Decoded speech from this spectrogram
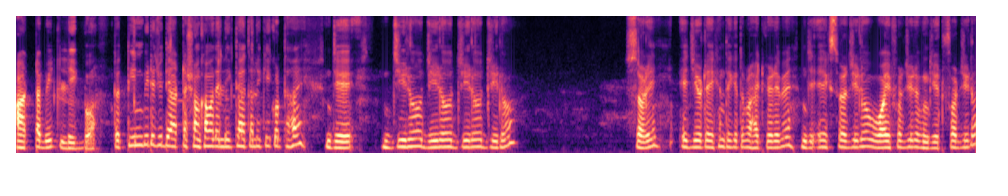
আটটা বিট লিখব। তো তিন বিটে যদি আটটা সংখ্যা আমাদের লিখতে হয়, তাহলে কী করতে হয়? যে zero zero zero zero sorry, এই জিরোটা এখান থেকে তোমরা হাইড করে দেবে যে X for zero Y for zero এবং জেড ফর জিরো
